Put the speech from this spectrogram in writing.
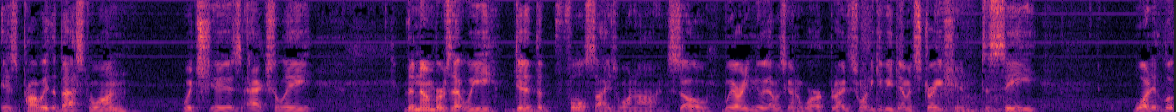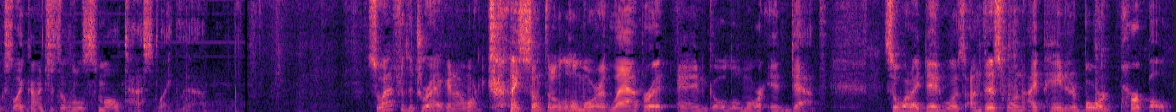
is probably the best one, which is actually the numbers that we did the full-size one on. So we already knew that was going to work, but I just want to give you a demonstration to see what it looks like on just a little small test like that. So after the Dragon, I want to try something a little more elaborate and go a little more in-depth. So what I did was, on this one, I painted a board purple,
